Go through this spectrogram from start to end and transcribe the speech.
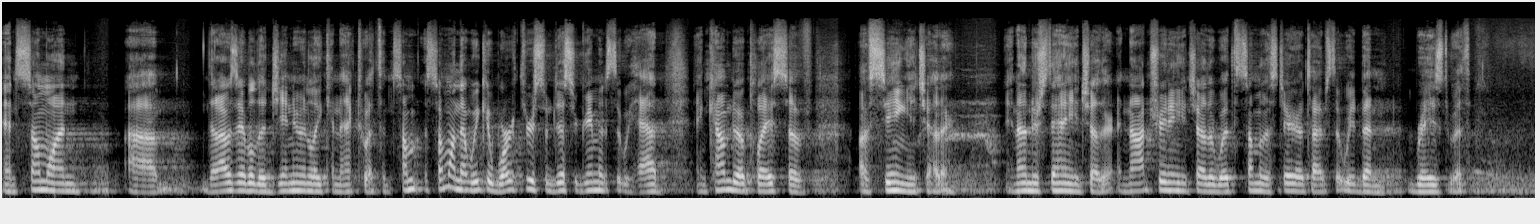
and someone uh, that I was able to genuinely connect with, and some, someone that we could work through some disagreements that we had and come to a place of, of seeing each other and understanding each other and not treating each other with some of the stereotypes that we'd been raised with.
